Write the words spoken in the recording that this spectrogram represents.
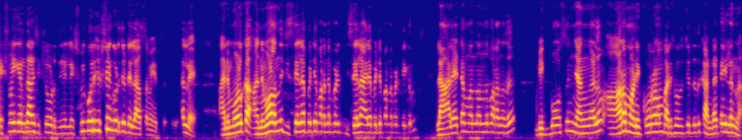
ലക്ഷ്മിക്ക് എന്താണ് ശിക്ഷ കൊടുത്തത്? ലക്ഷ്മിക്ക് ഒരു ശിക്ഷയും കൊടുത്തിട്ടില്ല ആ സമയത്ത് അല്ലേ? അനുമോൾക്ക് അനുമോൾ അന്ന് ജിസേലിനെ പറ്റി പറഞ്ഞപ്പോൾ ജിസേലിനെ ആരെ പറ്റി പറഞ്ഞപ്പോഴത്തേക്കും ലാലേട്ടൻ വന്നെന്ന് പറഞ്ഞത് ബിഗ് ബോസും ഞങ്ങളും ആറ് മണിക്കൂറോളം പരിശോധിച്ചിട്ട് ഇത് കണ്ടിട്ടേ ഇല്ലെന്നാ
